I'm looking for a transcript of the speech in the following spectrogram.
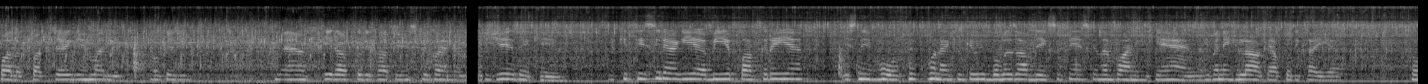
पालक पक जाएगी हमारी। ओके जी। मैं फिर आपको दिखाती हूँ इसकी फाइनल ये देखिए ये कितनी सी रह गई है, अभी ये पक रही है। इसने और कुक होना है क्योंकि अभी बबल्स आप देख सकते हैं, इसके अंदर पानी के हैं ये मैंने हिला के आपको दिखाई है। तो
